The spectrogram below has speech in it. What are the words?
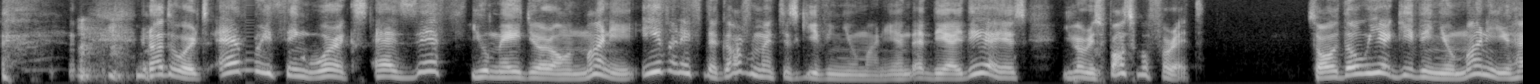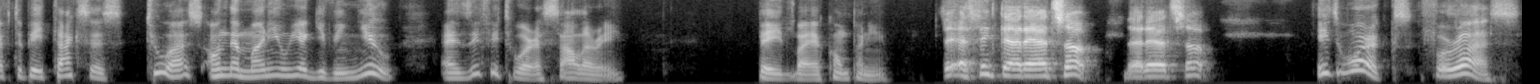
in other words, everything works as if you made your own money, even if the government is giving you money. And the idea is you're responsible for it. So although we are giving you money, you have to pay taxes to us on the money we are giving you, as if it were a salary paid by a company. I think that adds up. That adds up. It works for us.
